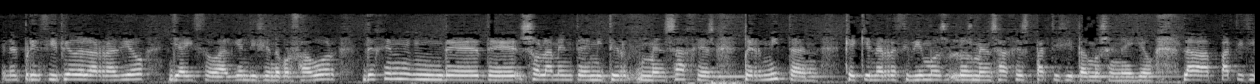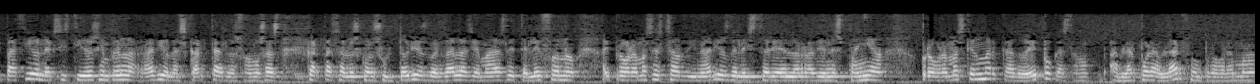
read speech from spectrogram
en el principio de la radio ya hizo alguien diciendo, por favor, dejen de, solamente emitir mensajes, permitan que quienes recibimos los mensajes participemos en ello. La participación ha existido siempre en la radio, las cartas, las famosas cartas a los consultorios, ¿verdad? Las llamadas de teléfono. Hay programas extraordinarios de la historia de la radio en España, programas que han marcado épocas. Hablar por hablar fue un programa,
